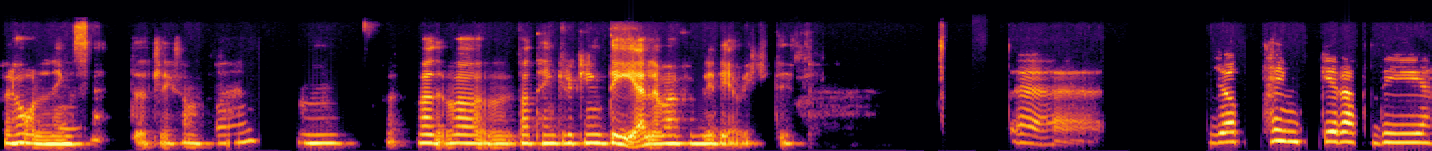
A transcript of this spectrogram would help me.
förhållningssättet. Liksom. Mm. mm. Vad, vad, vad tänker du kring det eller varför blir det viktigt? Eh, jag tänker att det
